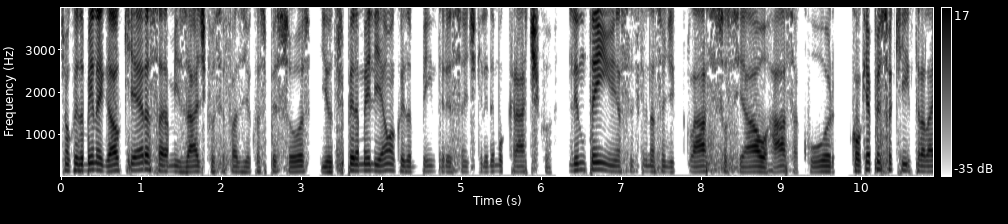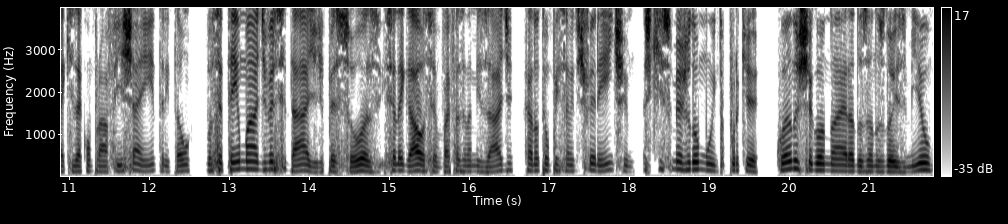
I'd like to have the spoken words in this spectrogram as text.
tinha uma coisa bem legal que era essa amizade que você fazia com as pessoas. E o fliperama ele é uma coisa bem interessante, que ele é democrático. Ele não tem essa discriminação de classe social, raça, cor. Qualquer pessoa que entra lá e quiser comprar uma ficha, entra. Então, você tem uma diversidade de pessoas. Isso é legal, você vai fazendo amizade, cada um tem um pensamento diferente. Acho que isso me ajudou muito, porque quando chegou na era dos anos 2000,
